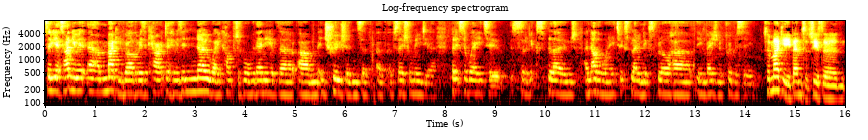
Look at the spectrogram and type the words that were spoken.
So yes, Anya, uh, Maggie rather is a character who is in no way comfortable with any of the um, intrusions of, of, of, social media, but it's a way to sort of explode, another way to explode and explore her the invasion of privacy. So Maggie Benson, she's the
